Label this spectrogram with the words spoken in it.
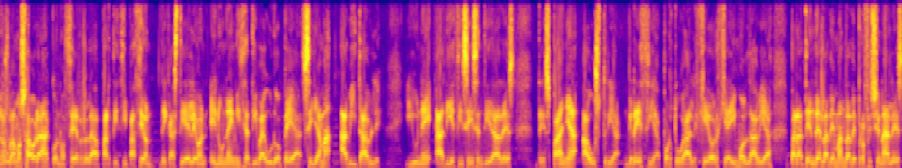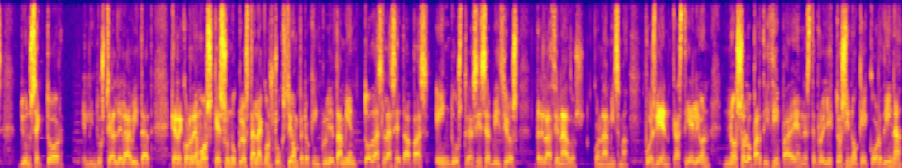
Nos vamos ahora a conocer la participación de Castilla y León en una iniciativa europea. Se llama Habitable y une a 16 entidades de España, Austria, Grecia, Portugal, Georgia y Moldavia para atender la demanda de profesionales de un sector el industrial del hábitat, que recordemos que su núcleo está en la construcción, pero que incluye también todas las etapas e industrias y servicios relacionados con la misma. Pues bien, Castilla y León no solo participa ¿eh? en este proyecto, sino que coordina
